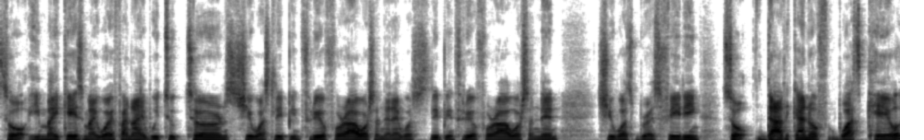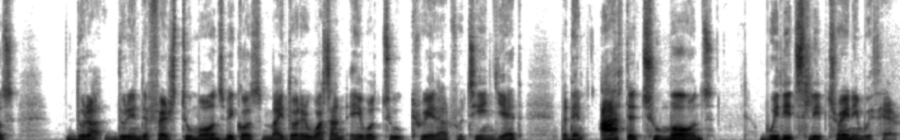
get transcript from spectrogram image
so in my case my wife and i we took turns. She was sleeping three or four hours and then i was sleeping three or four hours and then she was breastfeeding. So that kind of was chaos during the first two months because my daughter wasn't able to create a routine yet. But then after two months we did sleep training with her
